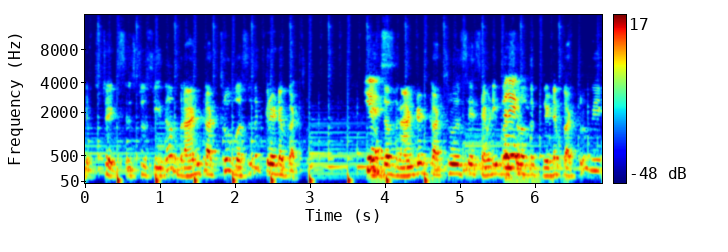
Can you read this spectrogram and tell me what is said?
dipsticks is to see the brand cut through versus the creative cut through yes if the branded cut through is say 70% Correct. of the creative cut through we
